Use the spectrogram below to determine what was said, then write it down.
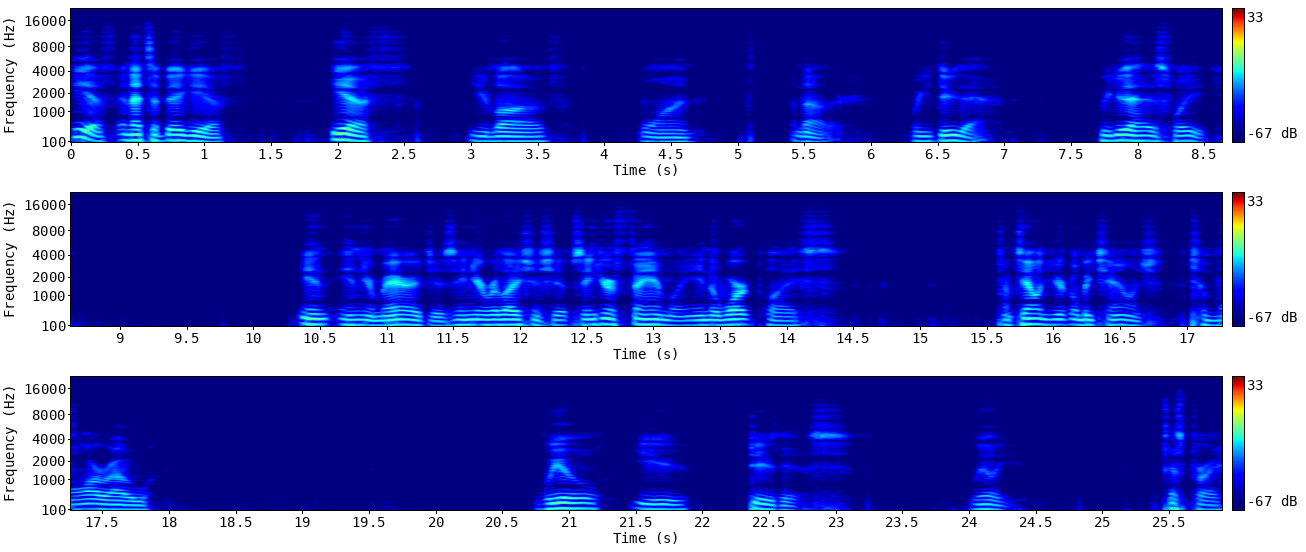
if, and that's a big if, if you love one another. Will you do that. We do that this week. In, in your marriages, in your relationships, in your family, in the workplace. I'm telling you, you're going to be challenged tomorrow. Will you do this? Will you? Let's pray.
